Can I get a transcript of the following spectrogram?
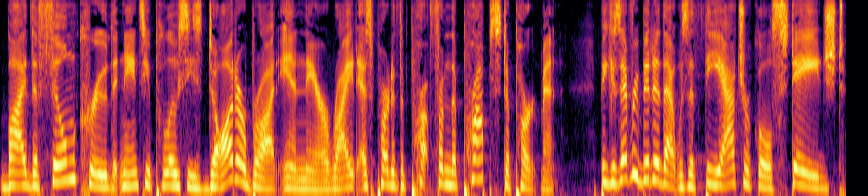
by the film crew that Nancy Pelosi's daughter brought in there, right, as part of the from the props department, because every bit of that was a theatrical, staged,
